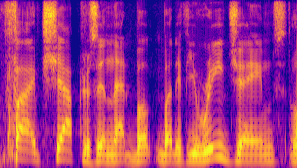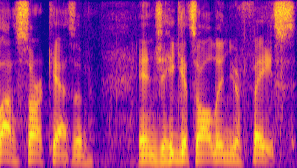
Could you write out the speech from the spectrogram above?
five chapters in that book, but if you read James, a lot of sarcasm, and he gets all in your face.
